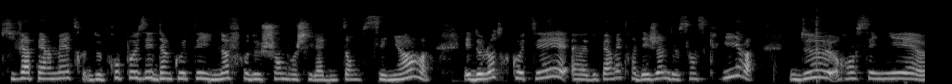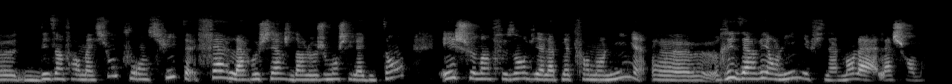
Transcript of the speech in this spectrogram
qui va permettre de proposer d'un côté une offre de chambre chez l'habitant senior et de l'autre côté de permettre à des jeunes de s'inscrire, de renseigner des informations pour ensuite faire la recherche d'un logement chez l'habitant et chemin faisant via la plateforme en ligne, réserver en ligne finalement la, la chambre.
